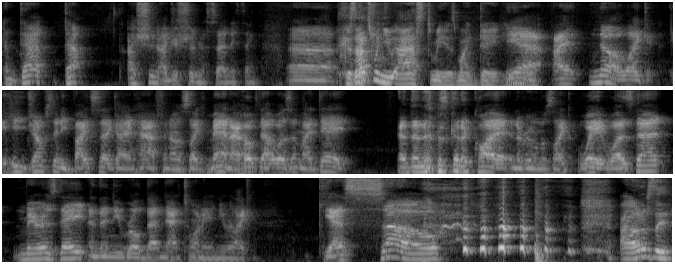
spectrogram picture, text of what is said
And that that I shouldn't. I just shouldn't have said anything. Uh, Because that's when you asked me, "Is my date here?" yeah, I no like he jumps and he bites that guy in half, and I was like, man, I hope that wasn't my date. And then it was kind of quiet, and everyone was like, wait, was that Mira's date? And then you rolled that nat twenty, and you were like, guess so. I honestly,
